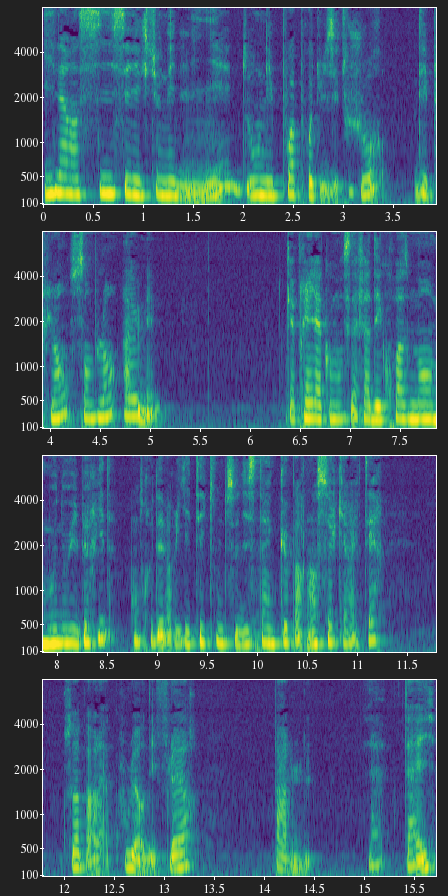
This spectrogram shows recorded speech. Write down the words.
Il a ainsi sélectionné les lignées dont les poids produisaient toujours des plants semblant à eux-mêmes. Donc après, il a commencé à faire des croisements monohybrides entre des variétés qui ne se distinguent que par un seul caractère, soit par la couleur des fleurs, par la taille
